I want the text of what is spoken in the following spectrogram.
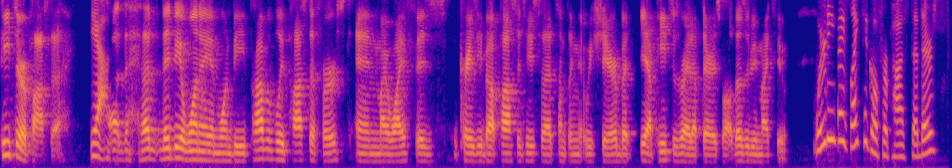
Pizza or pasta? Yeah. Uh, that, they'd be a 1A and 1B. Probably pasta first. And my wife is crazy about pasta too. So that's something that we share. But yeah, pizza's right up there as well. Those would be my two. Where do you guys like to go for pasta? There's,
